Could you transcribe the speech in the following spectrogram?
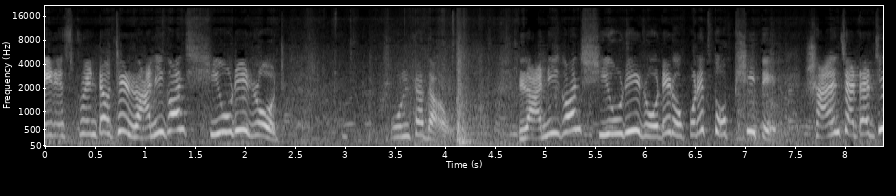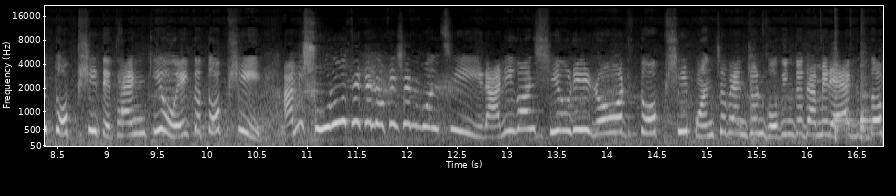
এই রেস্টুরেন্টটা হচ্ছে রানীগঞ্জ শিউরি রোড। কোনটা দাও? রানীগঞ্জ শিউরি রোডের ওপরে তপসিতে। সায়ন চ্যাটার্জি, তপসিতে। থ্যাংক ইউ এই তো তপসি। আমি শুরু থেকে লোকেশন বলছি। রানীগঞ্জ শিউরি রোড, তপসি, পঞ্চব্যঞ্জন গোবিন্দ দামের একদম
